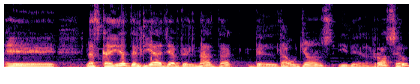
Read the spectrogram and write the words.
Eh, las caídas del día de ayer del Nasdaq, del Dow Jones y del Russell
